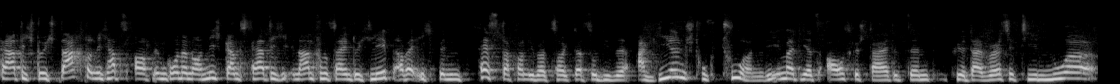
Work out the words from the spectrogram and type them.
fertig durchdacht und ich habe es auch im Grunde noch nicht ganz fertig in Anführungszeichen durchlebt, aber ich bin fest davon überzeugt, dass so diese agilen Strukturen, wie immer die jetzt ausgestaltet sind, für Diversity nur,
